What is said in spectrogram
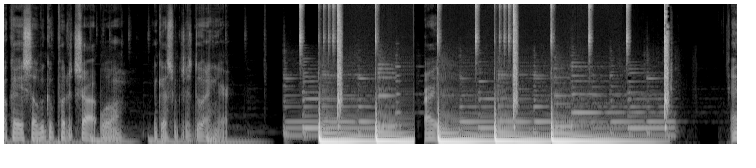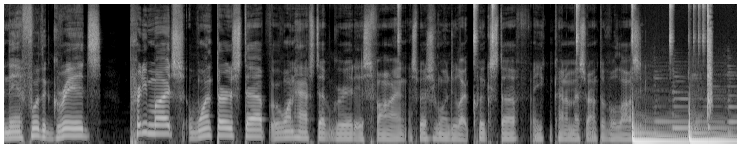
Okay, so we could put a chop. Well, I guess we could just do it in here. Right. And then for the grids, pretty much one third step or one half step grid is fine, especially if you do like quick stuff and you can kind of mess around with the velocity.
